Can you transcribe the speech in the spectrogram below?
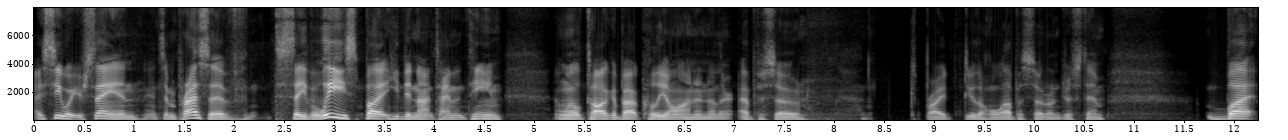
I see what you're saying. It's impressive to say the least, but he did not tie the team, and we'll talk about Khalil on another episode. Could probably do the whole episode on just him. But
